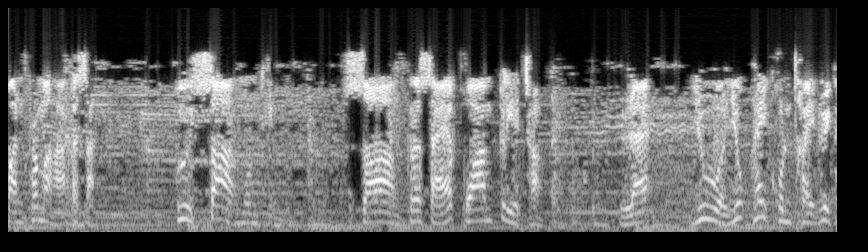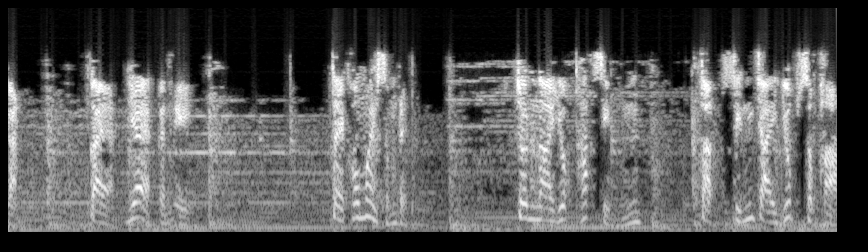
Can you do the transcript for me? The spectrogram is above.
บันพระมหากษัตริย์ เพื่อสร้างมนทิน สร้างกระแสความเกลียดชัง และยั่วยุให้คนไทยด้วยกัน แตกแยกกันเอง แต่เขาไม่สำเร็จ จนนายกทักษิณตัดสินใจยุบสภา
